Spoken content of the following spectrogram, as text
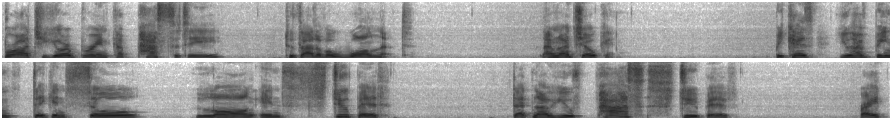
brought your brain capacity to that of a walnut. I'm not joking. Because you have been digging so long in stupid that now you've passed stupid, right?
